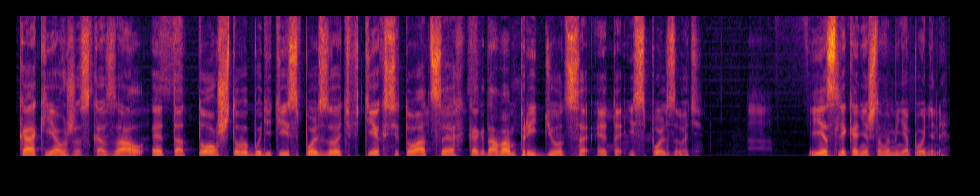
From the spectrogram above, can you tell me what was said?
как я уже сказал, это то, что вы будете использовать в тех ситуациях, когда вам придется это использовать. Если, конечно, вы меня поняли.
